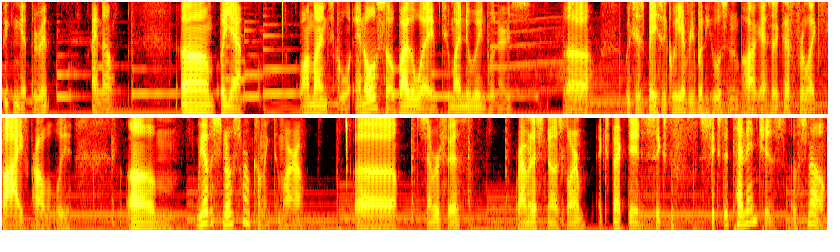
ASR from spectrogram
we can get through it. I know. Um, but yeah, online school. And also, by the way, to my New Englanders, uh, which is basically everybody who listens to the podcast, except for like five probably. Um, we have a snowstorm coming tomorrow. Uh, December fifth. We're a snowstorm. Expected six to f- six to ten inches of snow.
